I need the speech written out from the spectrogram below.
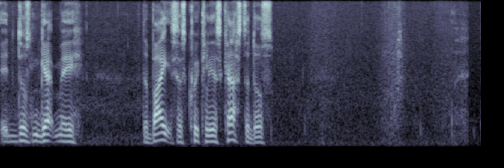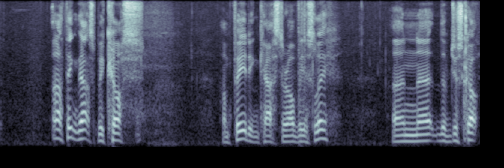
it doesn't get me the bites as quickly as caster does. I think that's because I'm feeding caster obviously and uh, they've just got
